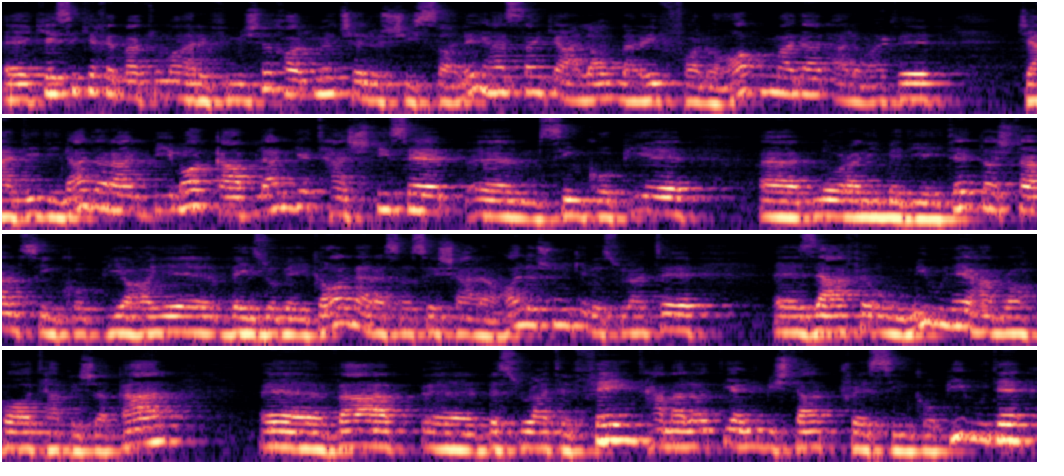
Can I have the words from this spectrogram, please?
کسی که خدمتتون معرفی میشه خانم 46 ساله هستن که الان برای follow-up اومدن. علامت جدیدی ندارن. بیمار قبلا یه تشخیص syncope ی neurally mediated داشتن. syncope های vasovagal بر اساس شرح حالشون که به صورت ضعف عمومی بوده همراه با تپش قلب. و به صورت faint حملات یعنی بیشتر presyncope بوده.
